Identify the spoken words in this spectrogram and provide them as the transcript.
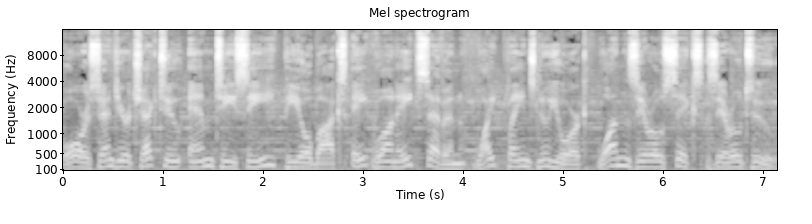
Or send your check to MTC P.O. Box 8187, White Plains, New York 10602.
